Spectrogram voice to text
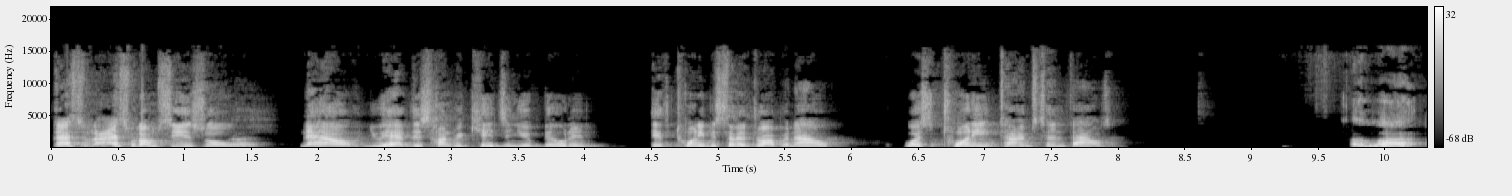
That's what I, that's what I'm seeing. So Right. now you have this 100 kids in your building. If 20% are dropping out, what's 20 times 10,000? A lot.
